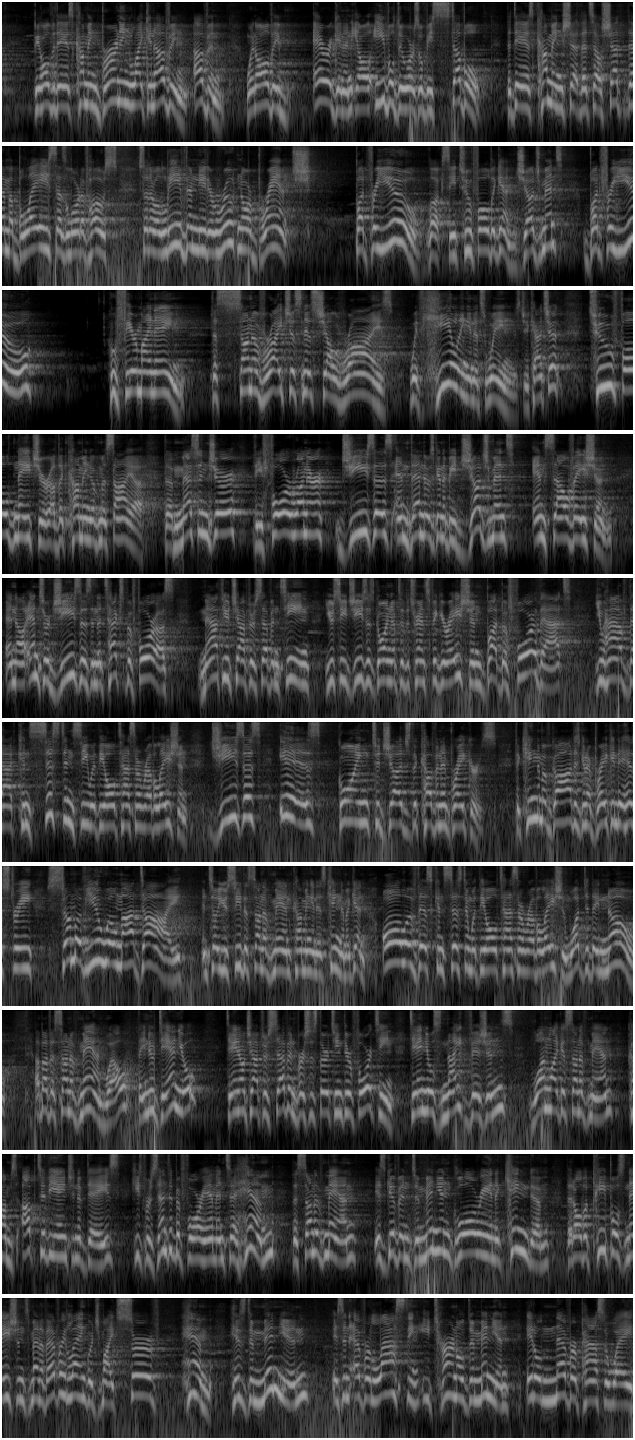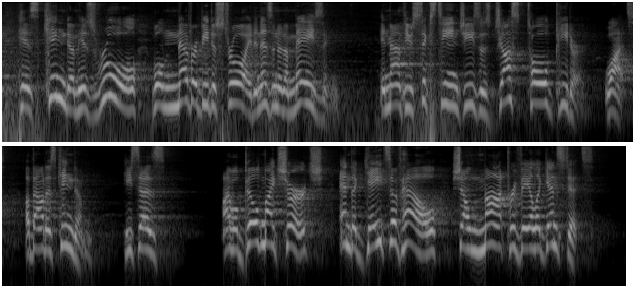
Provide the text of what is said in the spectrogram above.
Behold, the day is coming burning like an oven, oven when all the arrogant and all evildoers will be stubble. The day is coming that shall set them ablaze, says the Lord of hosts, so that will leave them neither root nor branch. But for you, look, see twofold again judgment, but for you who fear my name, the Sun of Righteousness shall rise with healing in its wings. Do you catch it? Twofold nature of the coming of Messiah the messenger, the forerunner, Jesus, and then there's going to be judgment and salvation. And now enter Jesus in the text before us. Matthew chapter 17, you see Jesus going up to the transfiguration, but before that, you have that consistency with the Old Testament revelation. Jesus is going to judge the covenant breakers. The kingdom of God is going to break into history. Some of you will not die until you see the Son of Man coming in his kingdom. Again, all of this consistent with the Old Testament revelation. What did they know about the Son of Man? Well, they knew Daniel. Daniel chapter 7, verses 13 through 14. Daniel's night visions, one like a son of man, comes up to the Ancient of Days. He's presented before him, and to him, the Son of Man, is given dominion, glory, and a kingdom that all the peoples, nations, men of every language might serve him. His dominion is an everlasting, eternal dominion. It'll never pass away. His kingdom, his rule will never be destroyed. And isn't it amazing? In Matthew 16, Jesus just told Peter what? About his kingdom. He says, I will build my church, and the gates of hell shall not prevail against it.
